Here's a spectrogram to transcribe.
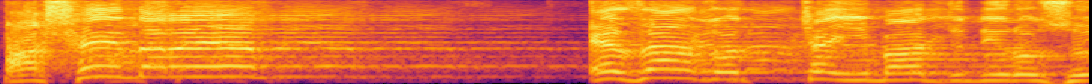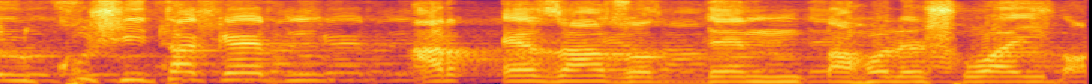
পাশে দাঁড়ায় এজাজত চাইবা যদি রসুল খুশি থাকেন, আর এজাজত দেন, তাহলে শোয়াইবা।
